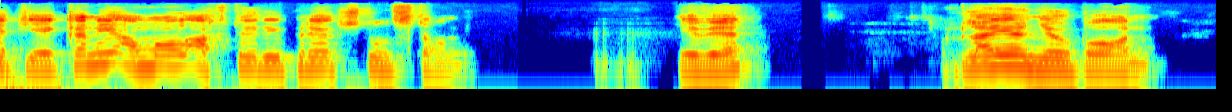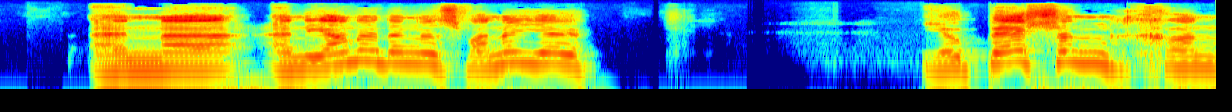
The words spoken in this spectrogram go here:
het, jy kan nie almal agter die preekstoel staan nie. Jy weet. Bly in jou baan. En uh en die ander ding is wanneer jy jou passion gaan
